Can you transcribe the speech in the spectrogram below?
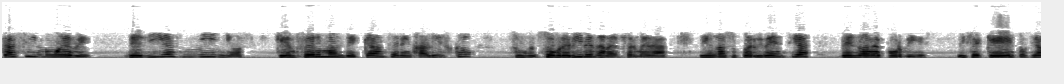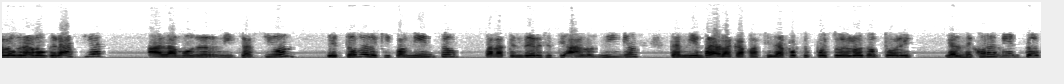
casi nueve de diez niños que enferman de cáncer en Jalisco sobreviven a la enfermedad. Tiene una supervivencia de nueve por diez. Dice que esto se ha logrado gracias a la modernización de todo el equipamiento para atender a los niños, también para la capacidad, por supuesto, de los doctores y al mejoramiento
